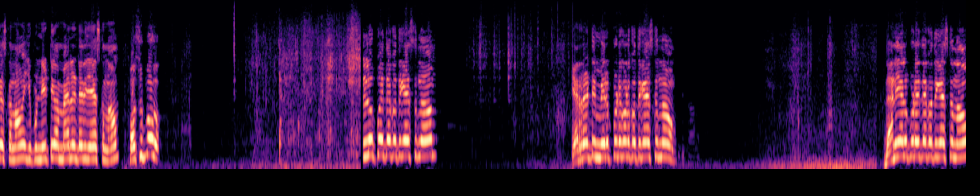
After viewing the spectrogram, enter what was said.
చేసుకున్నాం ఇప్పుడు నీట్గా మ్యారినేట్ అయితే చేసుకుందాం. పసుపు. ఉప్పు అయితే కొద్దిగా వేసుకుందాం. ఎర్రటి మిరప్పొడి కూడా కొద్దిగా వేసుకుందాం. ధనియాల పొడి అయితే కొద్దిగా వేసుకుందాం.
